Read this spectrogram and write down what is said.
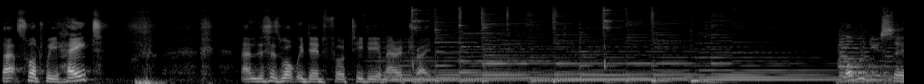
That's what we hate, and this is what we did for TD Ameritrade. What would you say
